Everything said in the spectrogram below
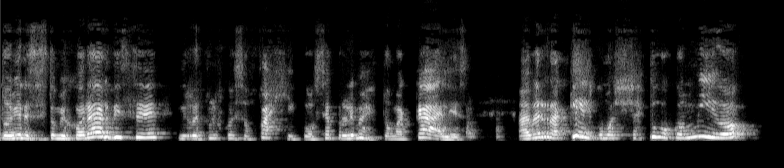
todavía necesito mejorar, dice, mi reflujo esofágico, o sea, problemas estomacales. A ver, Raquel, como ya estuvo conmigo,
